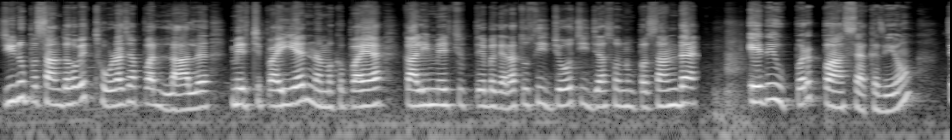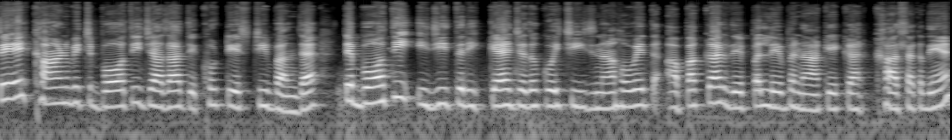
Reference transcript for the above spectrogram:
ਜਿਹਨੂੰ ਪਸੰਦ ਹੋਵੇ ਥੋੜਾ ਜਿਹਾ ਆਪਾਂ ਲਾਲ ਮਿਰਚ ਪਾਈ ਹੈ, ਨਮਕ ਪਾਇਆ, ਕਾਲੀ ਮਿਰਚ ਉੱਤੇ ਵਗੈਰਾ ਤੁਸੀਂ ਜੋ ਚੀਜ਼ਾਂ ਤੁਹਾਨੂੰ ਪਸੰਦ ਹੈ, ਇਹਦੇ ਉੱਪਰ ਪਾ ਸਕਦੇ ਹੋ। ਤੇ ਇਹ ਖਾਣ ਵਿੱਚ ਬਹੁਤ ਹੀ ਜ਼ਿਆਦਾ ਦੇਖੋ ਟੇਸਟੀ ਬਣਦਾ ਹੈ ਤੇ ਬਹੁਤ ਹੀ ਈਜੀ ਤਰੀਕਾ ਹੈ। ਜਦੋਂ ਕੋਈ ਚੀਜ਼ ਨਾ ਹੋਵੇ ਤਾਂ ਆਪਾਂ ਘਰ ਦੇ ਭੱਲੇ ਬਣਾ ਕੇ ਕ- ਖਾ ਸਕਦੇ ਹਾਂ।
